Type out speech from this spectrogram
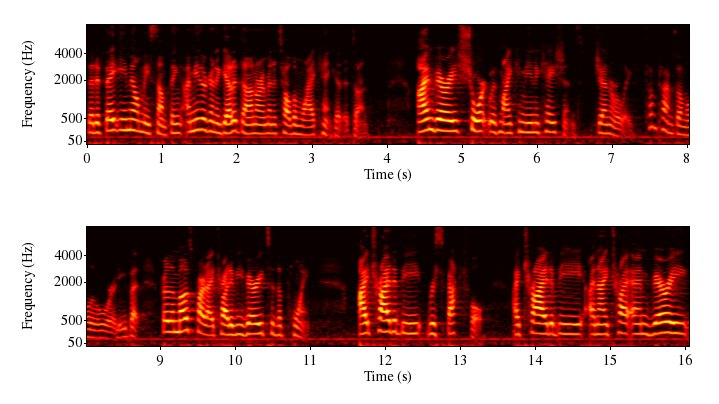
that if they email me something, I'm either going to get it done or I'm going to tell them why I can't get it done. I'm very short with my communications, generally. Sometimes I'm a little wordy, but for the most part, I try to be very to the point. I try to be respectful. I try to be, and I try, I'm very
